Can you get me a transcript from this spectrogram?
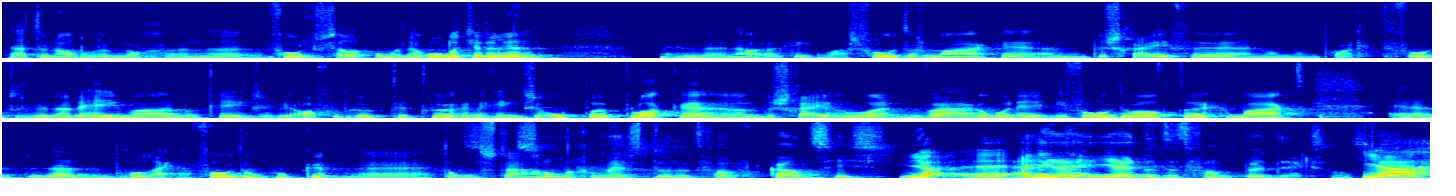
nou, toen hadden we nog een eh fotocel gewoon met een rolletje erin. En eh, nou, dan ging ik maar eens foto's maken en beschrijven. En dan bracht ik de foto's weer naar de HEMA. En dan kregen ze weer afgedrukt terug. En dan gingen ze opplakken en beschrijven wa- waar en wanneer ik die foto had eh, gemaakt. En eh, daar begon echt een fotoboek te ontstaan. Sommige mensen doen het van vakanties. Ja, en En, ik, jij, doet het van putdeksels. ja,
